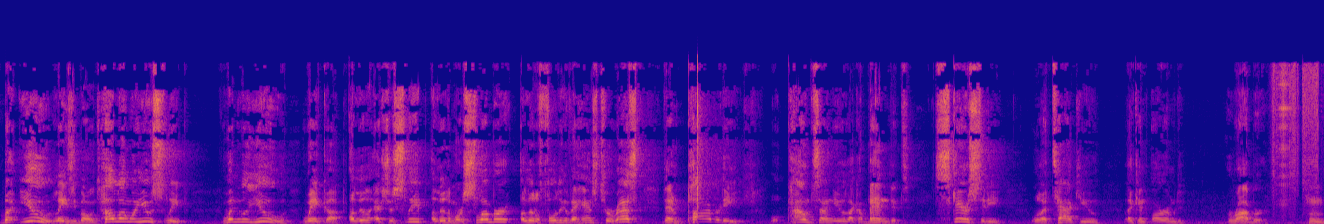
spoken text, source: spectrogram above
But you, lazy bones, how long will you sleep? When will you wake up? A little extra sleep, a little more slumber, a little folding of the hands to rest, then poverty will pounce on you like a bandit. Scarcity will attack you like an armed robber. Hmm.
